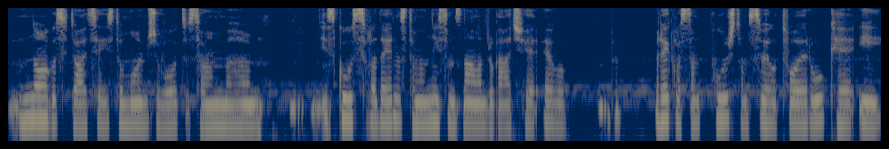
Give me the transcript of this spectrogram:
mnogo situacija isto u mojem životu sam um, iskusila da jednostavno nisam znala drugačije. Evo, rekla sam puštam sve u tvoje ruke i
